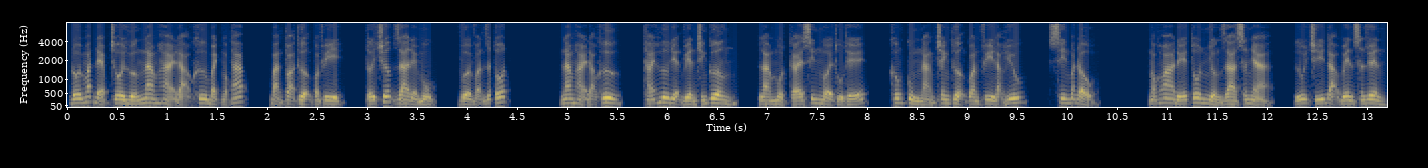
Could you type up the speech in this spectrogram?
đôi mắt đẹp trôi hướng nam hải đạo khư bạch ngọc tháp, bản tọa thượng quan phi, tới trước ra đề mục, vừa vặn rất tốt. Nam hải đạo khư, thái hư điện viên chính cương, làm một cái xin mời thủ thế, không cùng nàng tranh thượng quan phi đạo hữu, xin bắt đầu ngọc hoa đế tôn nhường ra sân nhà, lưu trí đạo bên sân duyên.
